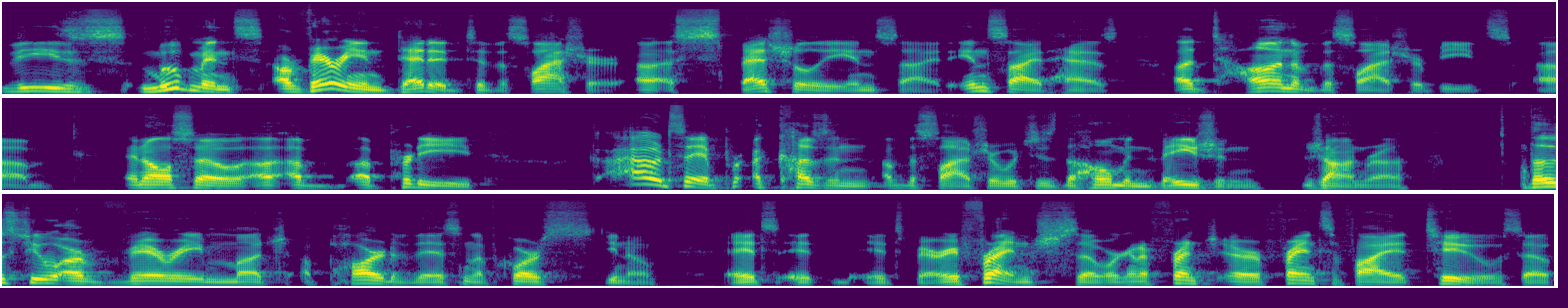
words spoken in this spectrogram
these movements are very indebted to the slasher, uh, especially Inside. Inside has a ton of the slasher beats, um, and also a, a, a, pretty, I would say, a, a, cousin of the slasher, which is the home invasion genre. Those two are very much a part of this, and of course, you know, it's it it's very French, so we're gonna French or Francify it too. So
